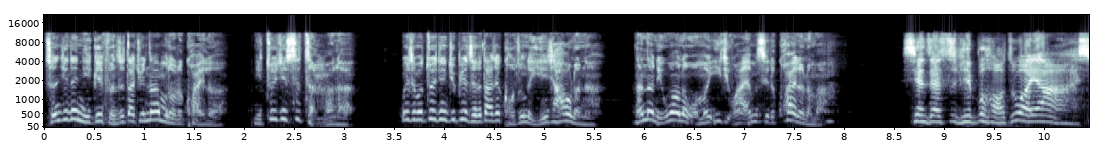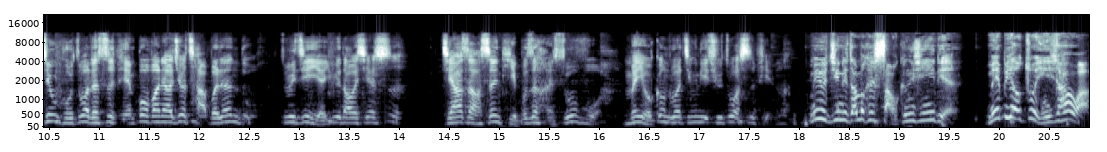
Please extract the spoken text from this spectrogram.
曾经的你给粉丝带去那么多的快乐，你最近是怎么了？为什么最近就变成了大家口中的营销号了呢？难道你忘了我们一起玩 MC 的快乐了吗？现在视频不好做呀，辛苦做的视频播放量却惨不忍睹。最近也遇到一些事，加上身体不是很舒服，没有更多精力去做视频了。没有精力，咱们可以少更新一点，没必要做营销号啊。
